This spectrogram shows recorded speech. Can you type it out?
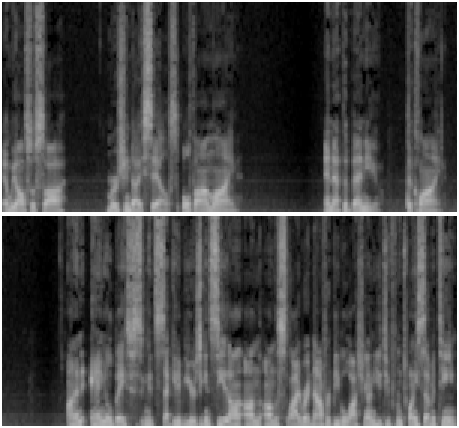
And we also saw merchandise sales, both online and at the venue, decline on an annual basis in consecutive years. You can see it on, on, on the slide right now for people watching on YouTube from 2017.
